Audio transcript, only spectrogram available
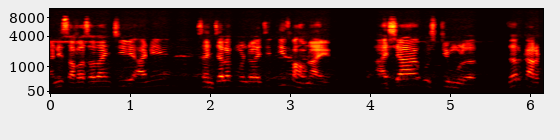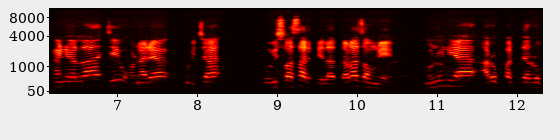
आणि सभासदांची आणि संचालक मंडळाची तीच भावना आहे. अशा गोष्टीमुळं जर कारखान्याला जे होणाऱ्या पुढच्या विश्वासार्थीला तडा जाऊ नये म्हणून या आरोप प्रत्यारोप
